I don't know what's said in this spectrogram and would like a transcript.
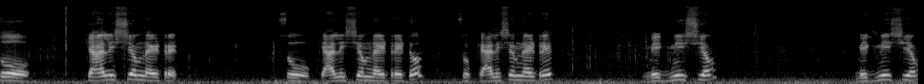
So calcium nitrate. So calcium nitrate. So calcium nitrate magnesium magnesium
